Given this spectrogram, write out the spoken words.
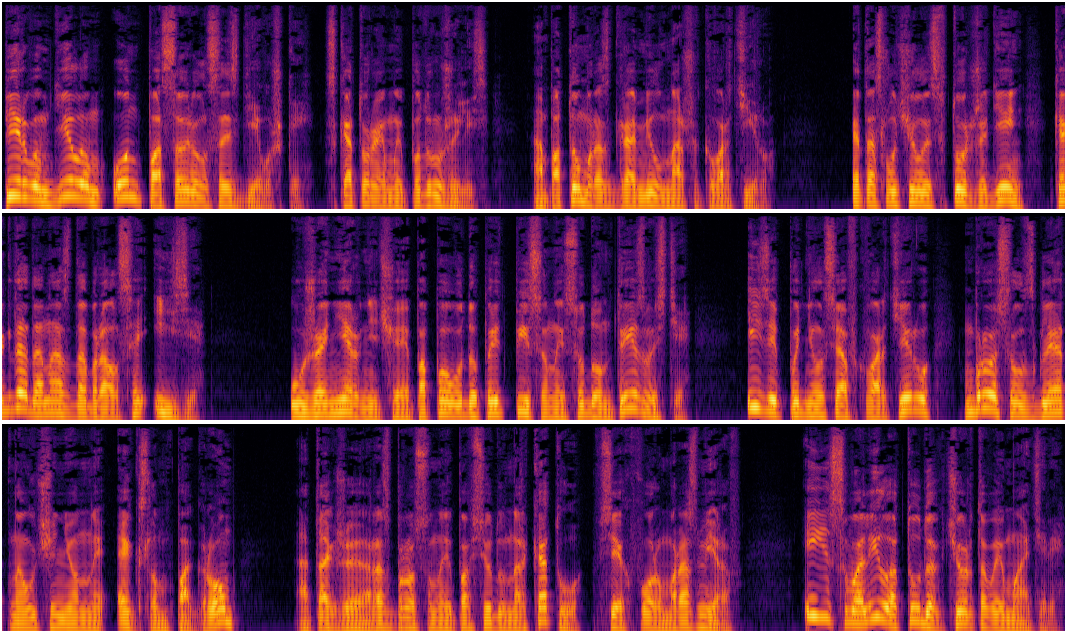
Первым делом он поссорился с девушкой, с которой мы подружились, а потом разгромил нашу квартиру. Это случилось в тот же день, когда до нас добрался Изи. Уже нервничая по поводу предписанной судом трезвости, Изи поднялся в квартиру, бросил взгляд на учиненный Экслом погром, а также разбросанную повсюду наркоту всех форм и размеров, и свалил оттуда к чертовой матери.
